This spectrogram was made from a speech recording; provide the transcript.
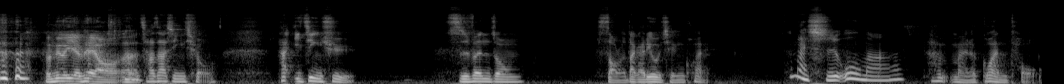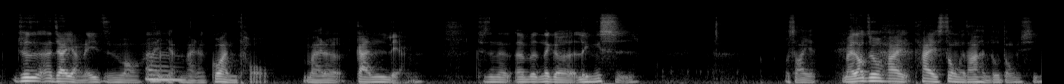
没有叶配哦，嗯，叉叉星球，他一进去十分钟少了大概六千块。他买食物吗？他买了罐头，就是他家养了一只猫，他买了罐头，买了干粮，就是那呃不那个零食。我傻眼。买到最后，他还他还送了他很多东西，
